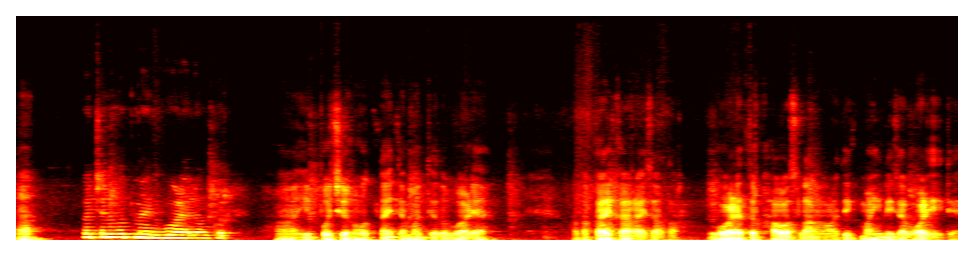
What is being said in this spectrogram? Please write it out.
हां? पचन होत नाही गोळ्या लवकर. हां हे पचन होत नाही त्या म्हणतात गोळ्या. आता काय करायचं आता? गोळ्या तर खावाच लागणार. एक महिन्याच्या गोळ्या आहेत त्या.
